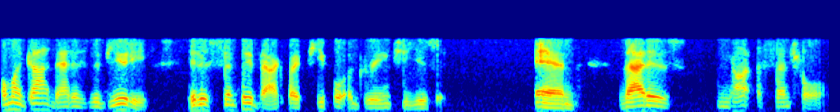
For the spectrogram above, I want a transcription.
oh my God, that is the beauty. It is simply backed by people agreeing to use it, and that is not a central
